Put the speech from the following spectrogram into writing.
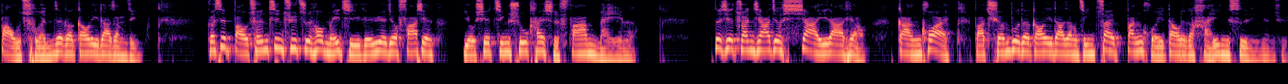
保存这个高丽大藏经。可是保存进去之后，没几个月就发现有些经书开始发霉了。这些专家就吓一大跳，赶快把全部的高丽大藏经再搬回到那个海印寺里面去。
